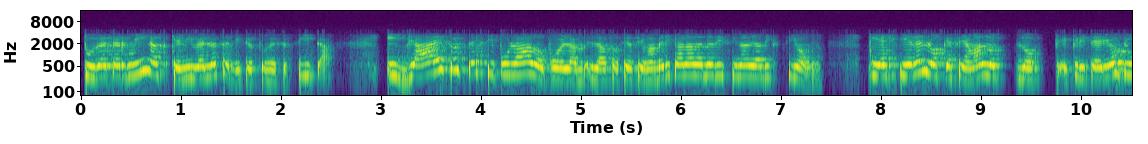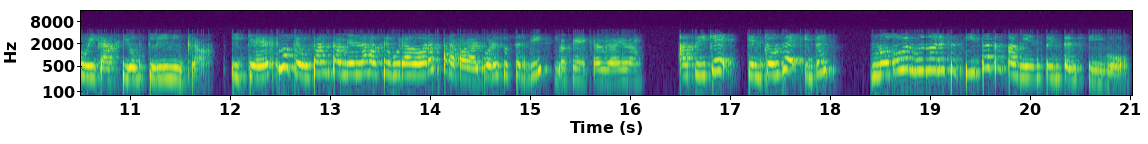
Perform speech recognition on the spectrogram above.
tú determinas qué nivel de servicios tú necesitas. Y ya eso está estipulado por la, la Asociación Americana de Medicina de Adicción y tienen lo que se llaman los, los criterios de ubicación clínica y que es lo que usan también las aseguradoras para pagar por esos servicios. Okay, Así que, que entonces, entonces no todo el mundo necesita tratamiento intensivo.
